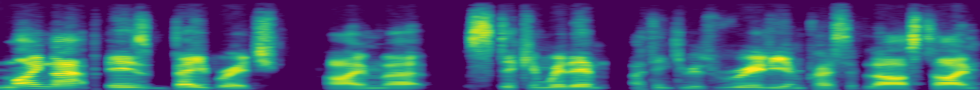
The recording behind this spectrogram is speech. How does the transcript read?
my nap is Bay Bridge. I'm uh, sticking with him. I think he was really impressive last time.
